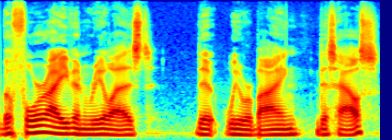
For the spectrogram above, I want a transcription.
before I even realized that we were buying this house,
